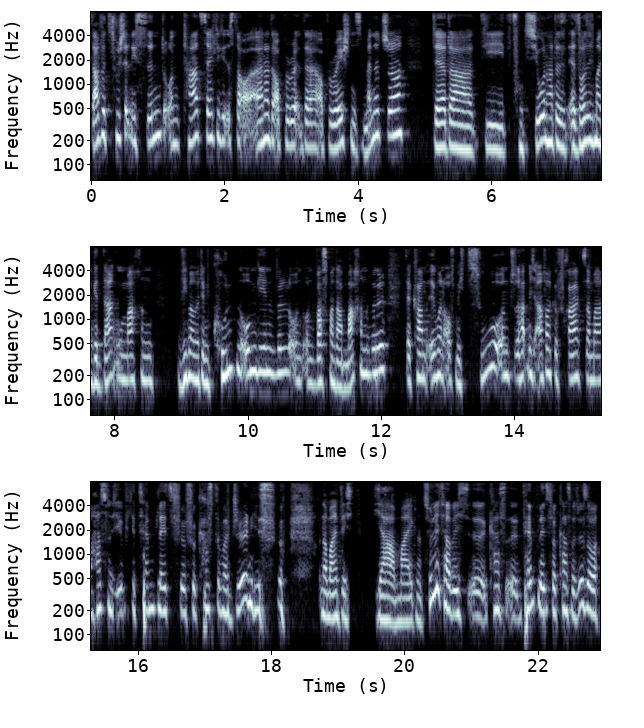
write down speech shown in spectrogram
dafür zuständig sind. Und tatsächlich ist da einer der, Oper der Operations Manager, der da die Funktion hatte, er soll sich mal Gedanken machen, wie man mit dem Kunden umgehen will und, und was man da machen will. Der kam irgendwann auf mich zu und hat mich einfach gefragt, sag mal, hast du nicht irgendwelche Templates für, für Customer Journeys? Und da meinte ich, ja, Mike, natürlich habe ich äh, äh, Templates für Customer Journeys, aber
